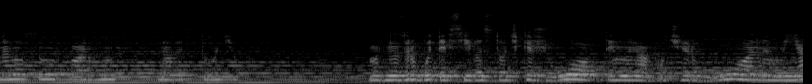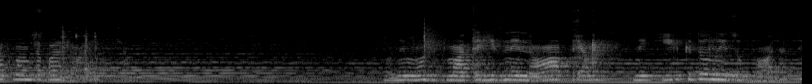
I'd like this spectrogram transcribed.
наносимо фарбу на листочок. Можна зробити всі листочки жовтими або червоними, як вам забажається. Вони можуть мати різний напрям, не тільки донизу падати.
